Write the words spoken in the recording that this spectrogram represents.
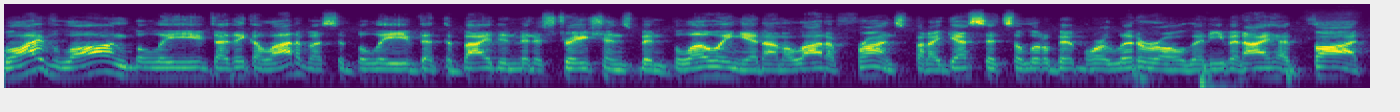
Well, I've long believed, I think a lot of us have believed that the Biden administration's been blowing it on a lot of fronts, but I guess it's a little bit more literal than even I had thought.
